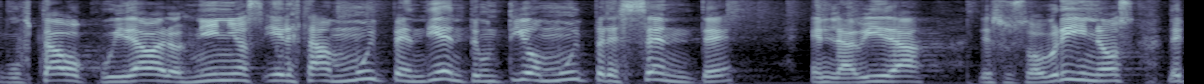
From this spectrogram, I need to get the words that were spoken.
Gustavo cuidaba a los niños y él estaba muy pendiente, un tío muy presente en la vida de sus sobrinos. De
